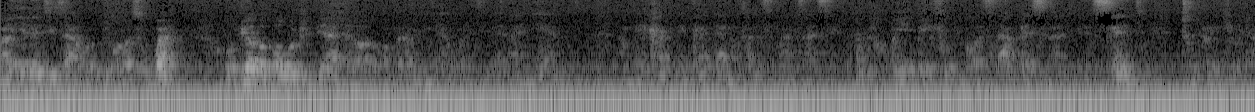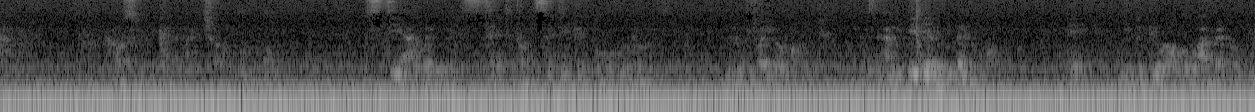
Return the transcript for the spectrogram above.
Now, you did that because one, will able to be at sent to bring you down. Also, become mature. Stay away with set from certain people who don't look for your good. I'm baby, I'm even more. They, you people who are over,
